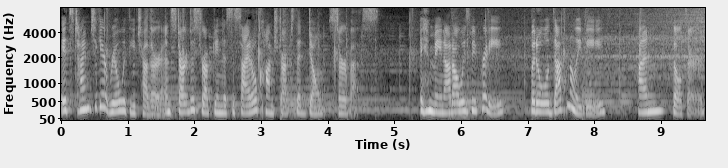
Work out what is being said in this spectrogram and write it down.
It's time to get real with each other and start disrupting the societal constructs that don't serve us. It may not always be pretty, but it will definitely be unfiltered.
